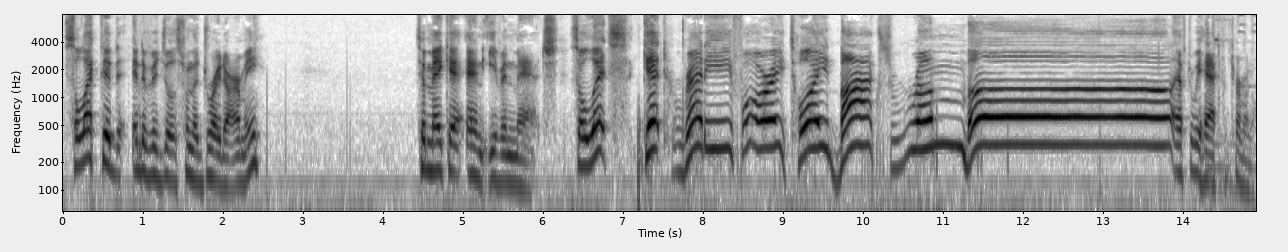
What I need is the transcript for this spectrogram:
Selected individuals from the Droid Army to make it an even match. So let's get ready for a Toy Box Rumble after we hack the terminal.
